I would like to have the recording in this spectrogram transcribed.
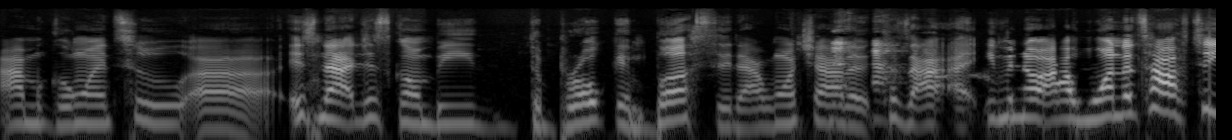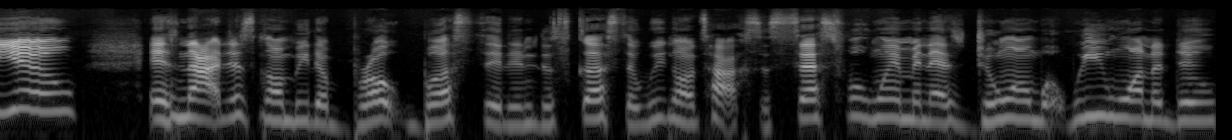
I'm going to. Uh, it's not just gonna be the broke and busted. I want y'all to, because I, even though I want to talk to you, it's not just gonna be the broke, busted, and disgusted. We're gonna talk successful women that's doing what we want to do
